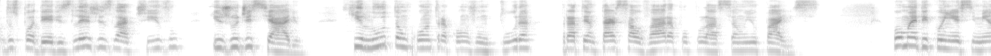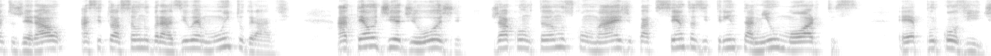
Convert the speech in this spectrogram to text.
dos poderes legislativo e judiciário, que lutam contra a conjuntura para tentar salvar a população e o país. Como é de conhecimento geral, a situação no Brasil é muito grave. Até o dia de hoje, já contamos com mais de 430 mil mortes é, por Covid.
